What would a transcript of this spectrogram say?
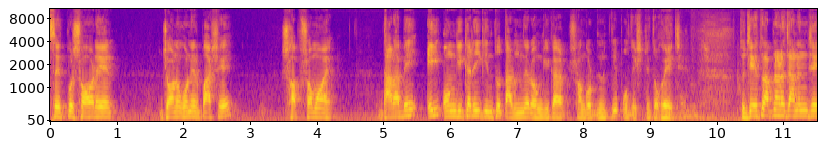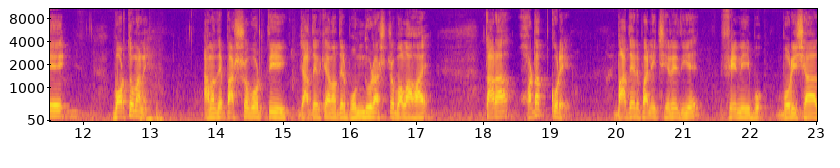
সৈয়দপুর শহরের জনগণের পাশে সবসময় দাঁড়াবে, এই অঙ্গীকারেই কিন্তু তারুণ্যের অঙ্গীকার সংগঠনটি প্রতিষ্ঠিত হয়েছে। তো যেহেতু আপনারা জানেন যে বর্তমানে আমাদের পার্শ্ববর্তী, যাদেরকে আমাদের বন্ধু রাষ্ট্র বলা হয়, তারা হঠাৎ করে বাদের পানি ছেড়ে দিয়ে ফেনী বরিশাল,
